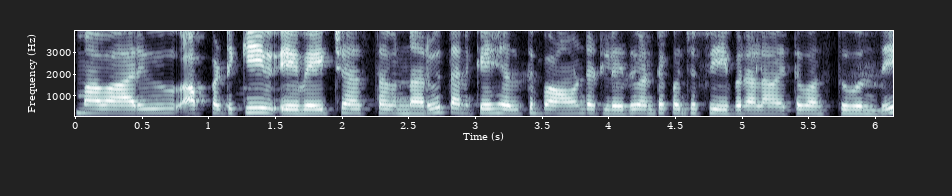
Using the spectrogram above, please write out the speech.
మా వారు అప్పటికి వెయిట్ చేస్తూ ఉన్నారు. తనకి హెల్త్ బాగుండట్లేదు. అంటే కొంచెం ఫీవర్ అలా అయితే వస్తూ ఉంది.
